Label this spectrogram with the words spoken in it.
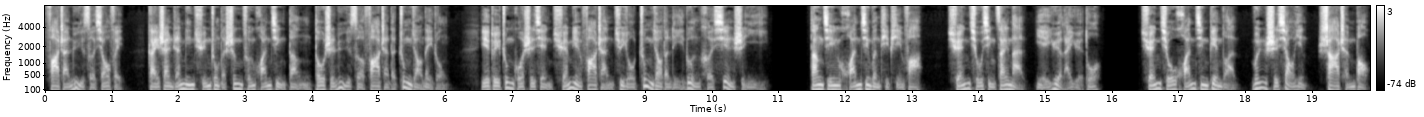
发展绿色消费。改善人民群众的生存环境等都是绿色发展的重要内容，也对中国实现全面发展具有重要的理论和现实意义。当今环境问题频发，全球性灾难也越来越多，全球环境变暖、温室效应、沙尘暴、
